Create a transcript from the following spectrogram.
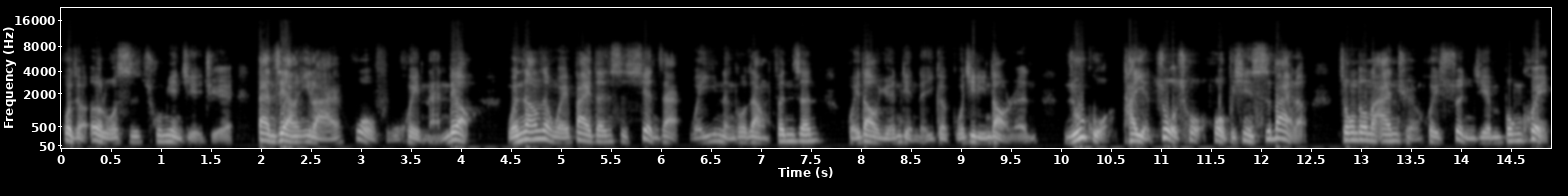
或者俄罗斯出面解决，但这样一来祸福会难料。文章认为，拜登是现在唯一能够让纷争回到原点的一个国际领导人。如果他也做错或不幸失败了，中东的安全会瞬间崩溃，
